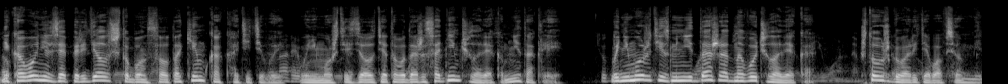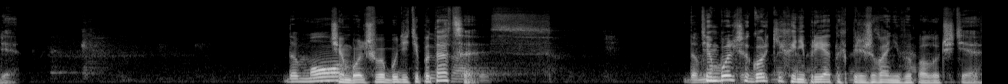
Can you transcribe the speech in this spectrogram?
Никого нельзя переделать, чтобы он стал таким, как хотите вы. Вы не можете сделать этого даже с одним человеком, не так ли? Вы не можете изменить даже одного человека. Что уж говорить обо всем мире. Чем больше вы будете пытаться, тем больше горьких и неприятных переживаний вы получите.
